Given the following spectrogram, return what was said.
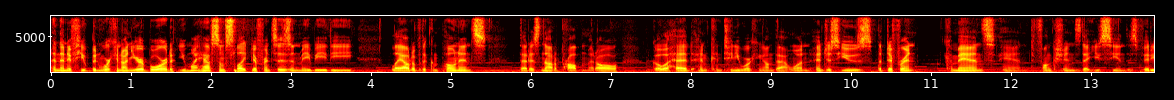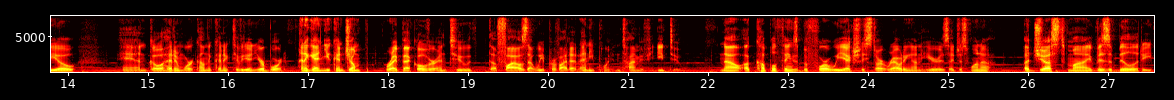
And then if you've been working on your board, you might have some slight differences in maybe the layout of the components. That is not a problem at all. Go ahead and continue working on that one and just use the different commands and functions that you see in this video and go ahead and work on the connectivity on your board. And again, you can jump right back over into the files that we provide at any point in time if you need to. Now, a couple things before we actually start routing on here is I just want to adjust my visibility.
